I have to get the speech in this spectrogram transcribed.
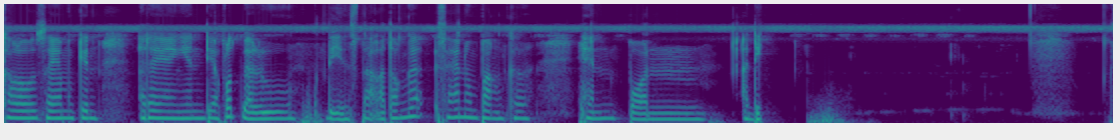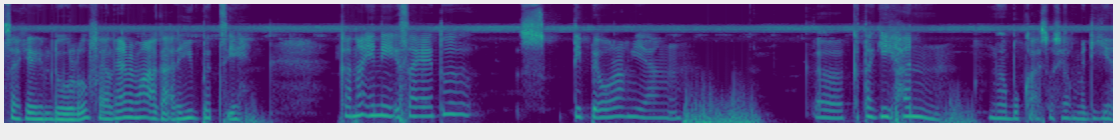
kalau saya mungkin ada yang ingin diupload baru diinstal atau enggak saya numpang ke handphone adik. Saya kirim dulu filenya memang agak ribet sih. Karena ini saya itu tipe orang yang uh, ketagihan ngebuka sosial media.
